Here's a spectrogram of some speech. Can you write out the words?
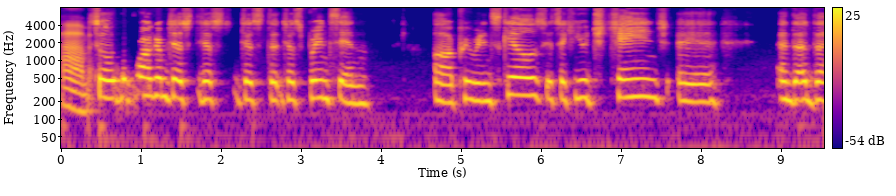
Um, So the program just just just uh, just brings in uh, pre-reading skills. It's a huge change, uh, and the the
